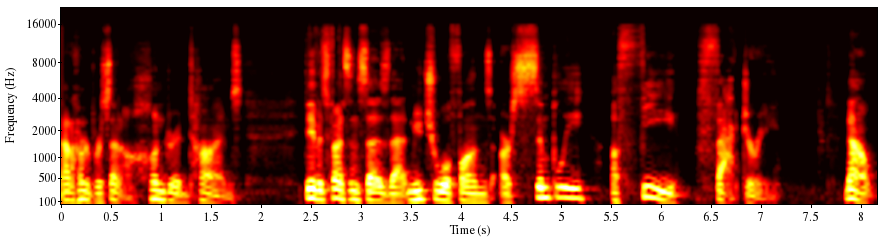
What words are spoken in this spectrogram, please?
Not 100%, 100 times. David Swensen says that mutual funds are simply a fee factory. Now,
